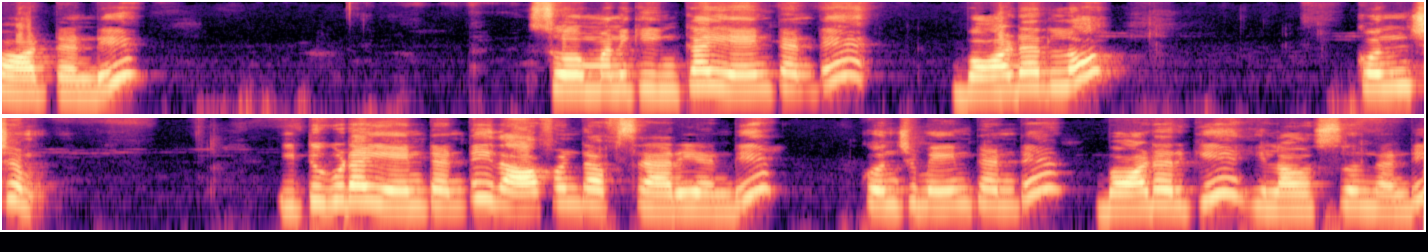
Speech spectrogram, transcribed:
పాట్ అండి. సో మనకి ఇంకా ఏంటంటే బార్డర్లో కొంచెం ఇటు కూడా ఏంటంటే ఇది హాఫ్ అండ్ ఆఫ్ శారీ అండి. కొంచెం ఏంటంటే బార్డర్కి ఇలా వస్తుందండి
